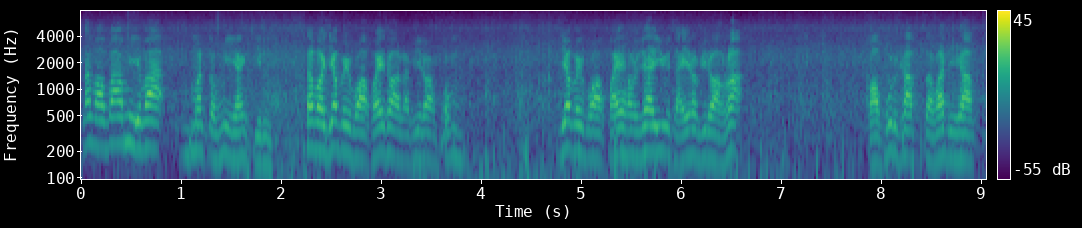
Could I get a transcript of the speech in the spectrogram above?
แต่ว่าว่ามีว่ามันต้องมีหยังกิน แต่ว่าอย่าไปบอกไฟทอดละพี่น้องผมอย่าไปบอกไฟของใจอยู่ใส่เราพี่น้องเนาะขอบคุณครับ สวัสดีครับ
